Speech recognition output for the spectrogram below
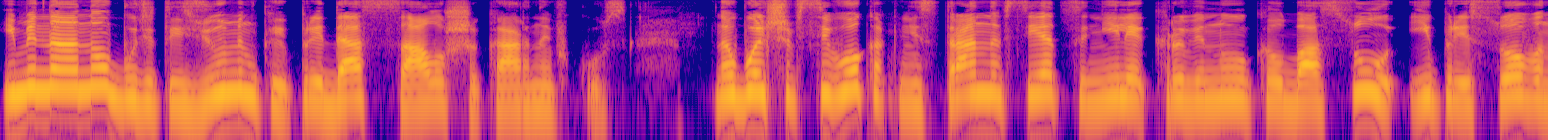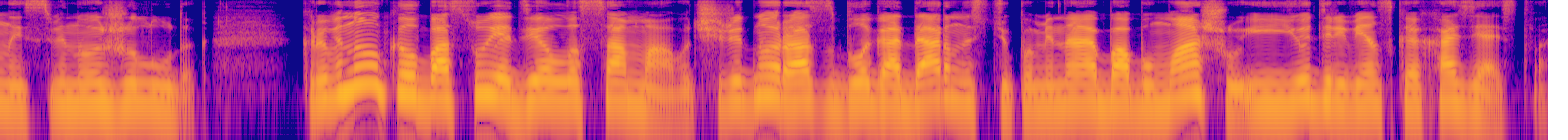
Именно оно будет изюминкой, придаст салу шикарный вкус. Но больше всего, как ни странно, все оценили кровяную колбасу и прессованный свиной желудок – Кровяную колбасу я делала сама, в очередной раз с благодарностью поминая бабу Машу и ее деревенское хозяйство.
